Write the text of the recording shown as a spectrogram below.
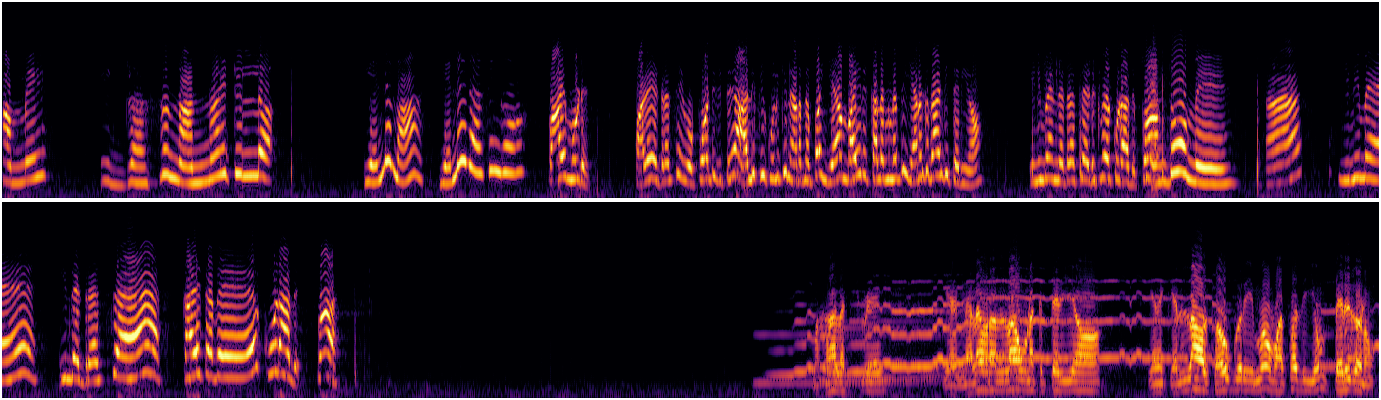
അമ്മേ ഈ ഡ്രസ് നന്നായിട്ടില്ല എന്നമ്മാ എന്നതാ സിംഗോ പായ മൂട് பழைய Dress இவ போட்டுக்கிட்டு அலுக்கி குலுக்கி நடந்தப்ப என் வயிறு கலங்கினது எனக்கு தாண்டி தெரியும். இனிமே இந்த Dress எடுக்கவே கூடாது போ. எந்தோமே இனிமே இந்த ட்ரெஸ்ஸ கழட்டவே கூடாது. போ. மகாலட்சுமி என் நிலவரம் எல்லாம் உனக்கு தெரியும். எனக்கு எல்லா சௌகரியமும் வசதியும் பெருகணும்.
